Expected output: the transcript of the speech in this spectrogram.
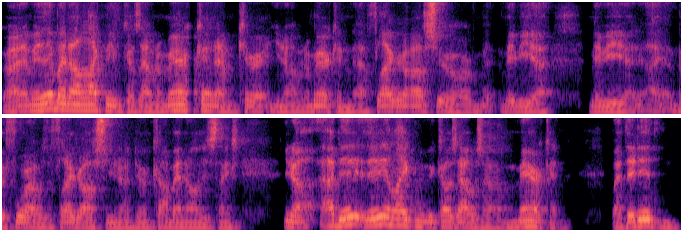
Right? I mean, they might not like me because I'm an American. I'm carrying, you know, I'm an American uh, flag officer, or maybe uh, maybe uh, I, before I was a flag officer, you know, doing combat and all these things. You know, I did. They didn't like me because I was an American, but they didn't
